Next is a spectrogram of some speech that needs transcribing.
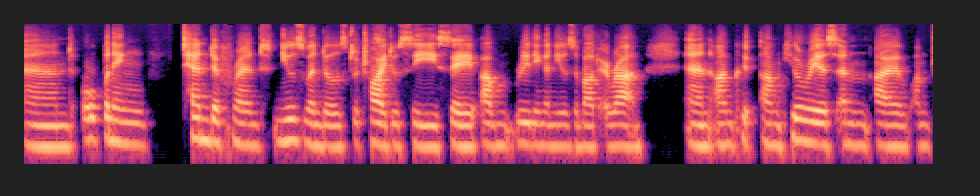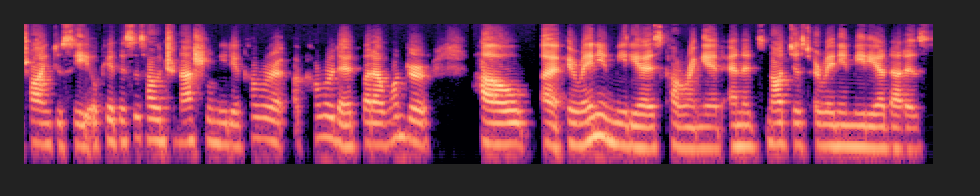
and opening 10 different news windows to try to see say i'm reading a news about iran and i'm i'm curious and I, i'm trying to see okay this is how international media cover uh, covered it but i wonder how uh, iranian media is covering it and it's not just iranian media that is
